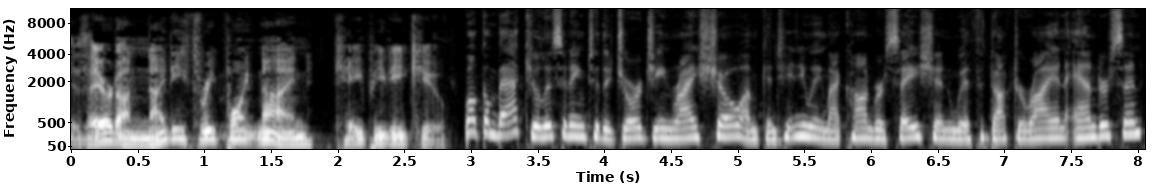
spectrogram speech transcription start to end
is aired on 93.9 KPDQ. Welcome back. You're listening to the Georgene Rice Show. I'm continuing my conversation with Dr. Ryan Anderson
